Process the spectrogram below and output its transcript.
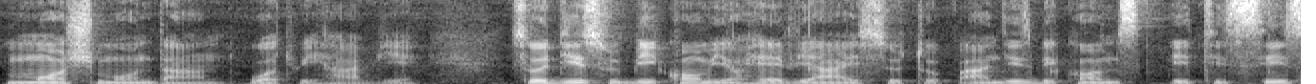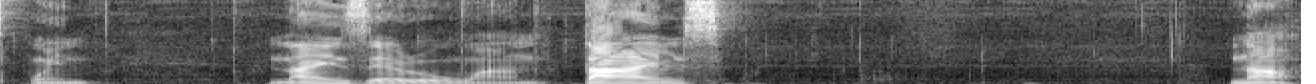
much more than what we have here. So this will become your heavier isotope and this becomes 86.901 times now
